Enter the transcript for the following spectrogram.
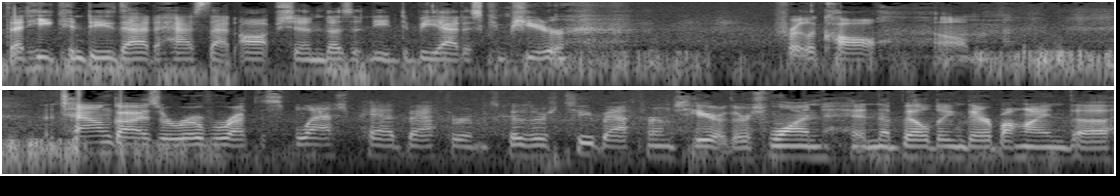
that he can do that. Has that option, doesn't need to be at his computer for the call. Um, the town guys are over at the splash pad bathrooms because there's two bathrooms here. There's one in the building there behind the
